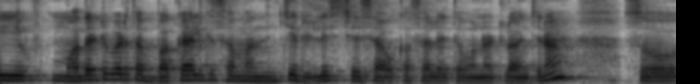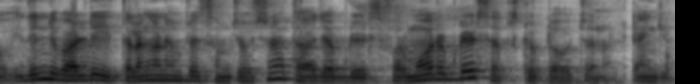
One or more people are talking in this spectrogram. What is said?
ఈ ఈ మొదటి విడత బకాయిలకి సంబంధించి రిలీజ్ చేసే అవకాశాలు అయితే ఉన్నట్లు అంచనా. సో ఇదండి వాళ్ళ తెలంగాణ ఎంప్లాయీస్ సంబంధించిన తాజా updates. For more updates subscribe to our channel thank you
